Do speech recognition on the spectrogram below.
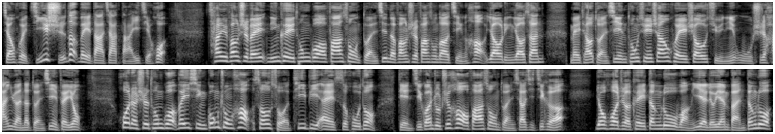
将会及时的为大家答疑解惑。参与方式为：您可以通过发送短信的方式发送到井号幺零幺三，每条短信通讯商会收取您五十韩元的短信费用。或者是通过微信公众号搜索 TBS 互动，点击关注之后发送短消息即可。又或者可以登录网页留言板，登录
